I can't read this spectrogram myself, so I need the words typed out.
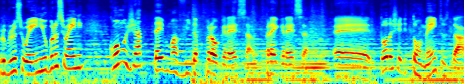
pro Bruce Wayne. E o Bruce Wayne, como já teve uma vida progressa, pregressa, é, toda cheia de tormentos da,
